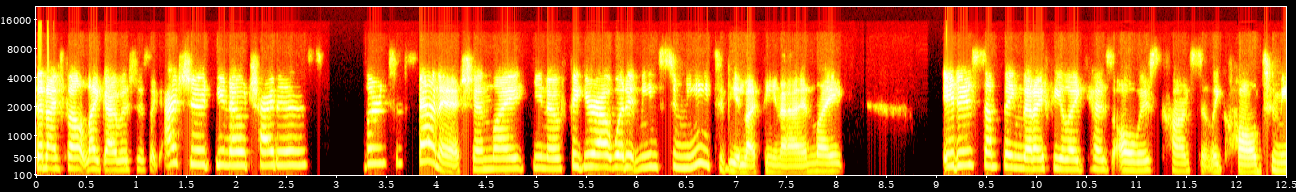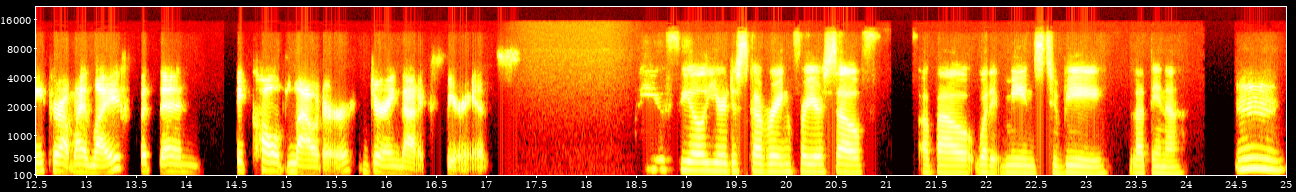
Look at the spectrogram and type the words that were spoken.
then i felt like i was just like i should you know try to learn some spanish and like you know figure out what it means to me to be latina and like it is something that i feel like has always constantly called to me throughout my life but then it called louder during that experience you feel you're discovering for yourself about what it means to be Latina? Mm,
